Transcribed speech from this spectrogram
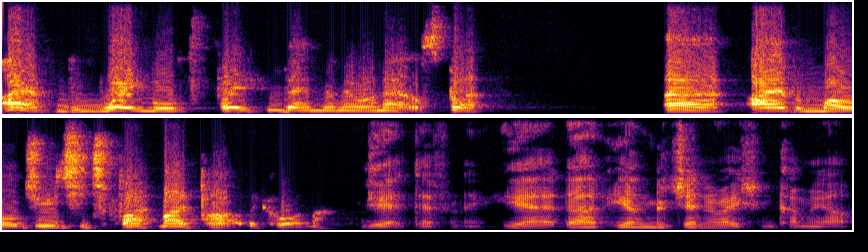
I have way more faith in them than anyone else, but uh, I have a moral duty to fight my part of the corner. Yeah, definitely. Yeah, that younger generation coming up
